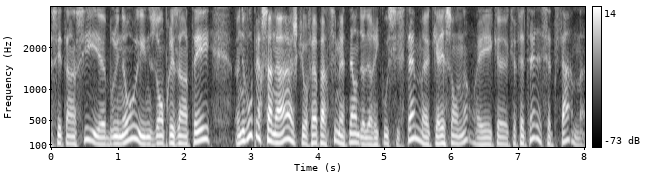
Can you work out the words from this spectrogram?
ces temps-ci, Bruno. Ils nous ont présenté un nouveau personnage qui va faire partie maintenant de leur écosystème. Quel est son nom et que fait-elle, cette femme? Eh,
